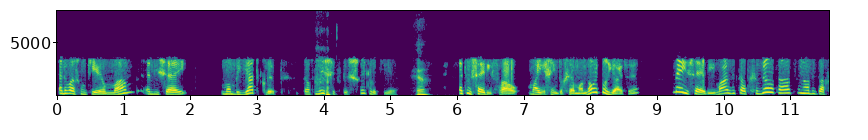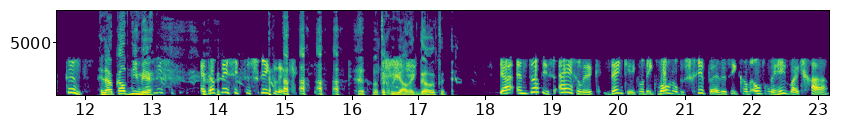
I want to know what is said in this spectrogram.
En er was een keer een man en die zei... Mijn biljartclub, dat mis ik verschrikkelijk hier. Ja. En toen zei die vrouw, maar je ging toch helemaal nooit biljarten? Nee, zei hij, maar als ik dat gewild had, dan had ik dat gekund. En nou kan het niet meer. En dat mis ik verschrikkelijk. Wat een goede anekdote. Ja, en dat is eigenlijk, denk ik, want ik woon op een schip, hè, dus ik kan overal heen waar ik ga.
